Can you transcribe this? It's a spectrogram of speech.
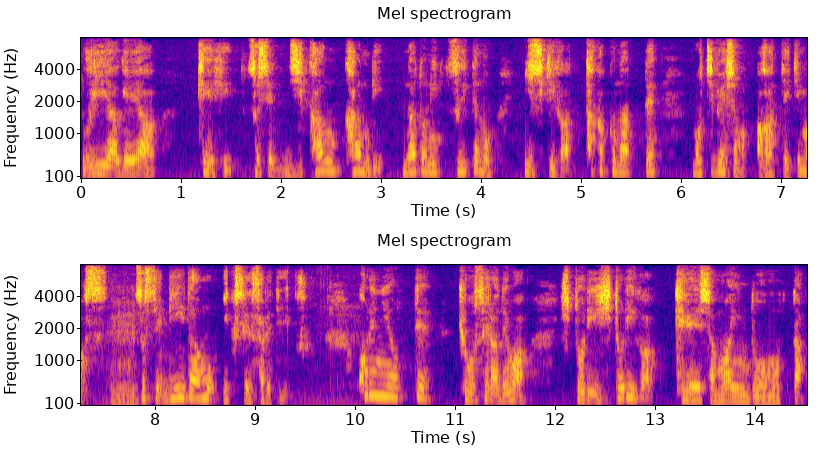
売上や経費、そして時間管理などについての意識が高くなって、モチベーションも上がっていきます。うん、そしてリーダーも育成されていく。これによって、京セラでは一人一人が経営者マインドを持った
